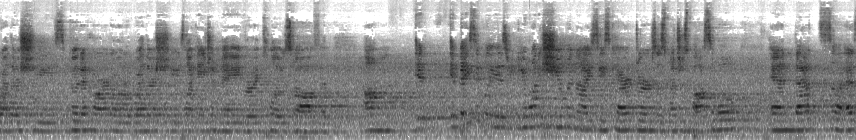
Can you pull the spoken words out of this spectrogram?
whether she's good at heart, or whether she's like Agent May, very closed off. And, um, it, it basically is you want to humanize these characters as much as possible. And that's, uh, as,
